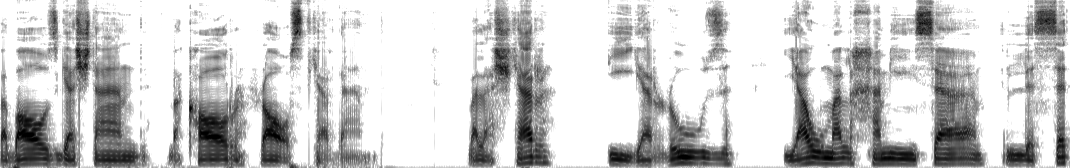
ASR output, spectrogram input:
و بازگشتند و کار راست کردند و لشکر دیگر روز یوم الخمیس لست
